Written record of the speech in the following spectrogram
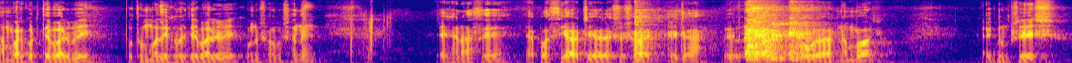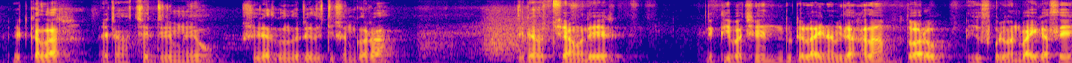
নাম্বার করতে পারবে, প্রথম মালিক হতে পারবে, কোনো সমস্যা নেই। এখানে আছে অ্যাপাসি আর টি আর একশো ষাট, এটা রেড কালার বগুড়ার নাম্বার একদম ফ্রেশ রেড কালার এটা হচ্ছে ড্রিম নিউ সিরাজগঞ্জ রেজিস্ট্রেশন করা। এটা হচ্ছে আমাদের, দেখতেই পাচ্ছেন, দুটো লাইন আমি দেখালাম। তো আরও হিউজ পরিমাণ বাইক আছে।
